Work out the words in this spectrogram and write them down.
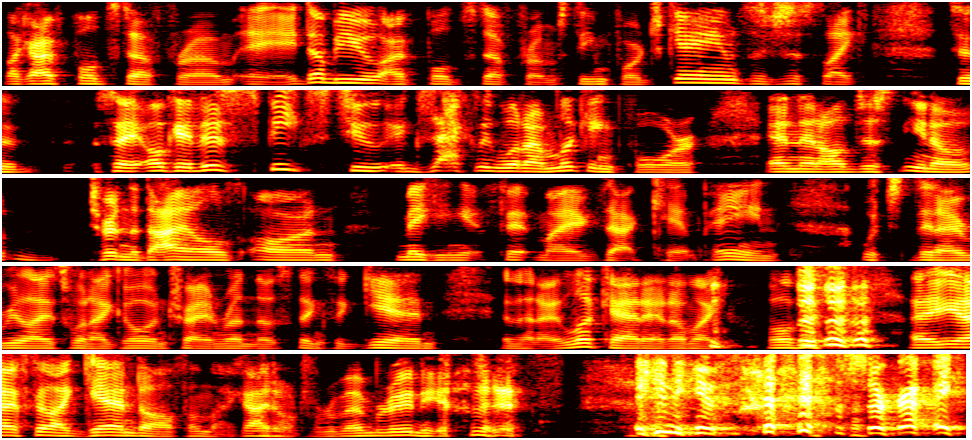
Like I've pulled stuff from AAW, I've pulled stuff from Steamforged Games. It's just like to say, okay, this speaks to exactly what I'm looking for, and then I'll just, you know, turn the dials on making it fit my exact campaign. Which then I realize when I go and try and run those things again, and then I look at it, I'm like, oh, this. I, I feel like Gandalf. I'm like, I don't remember any of this. Any of this, right?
